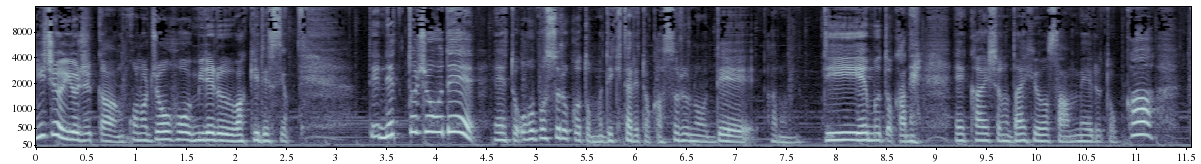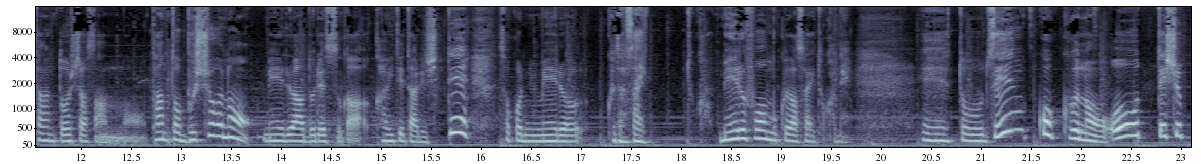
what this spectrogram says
24時間この情報を見れるわけですよ。でネット上で、えーと、応募することもできたりとかするのであの DM とかね会社の代表さんメールとか担当者さんの担当部署のメールアドレスが書いてたりしてそこにメールくださいとかメールフォームくださいとかねえーと、全国の大手出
